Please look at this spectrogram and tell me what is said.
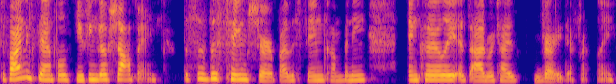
To find examples, you can go shopping. This is the same shirt by the same company, and clearly it's advertised very differently.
